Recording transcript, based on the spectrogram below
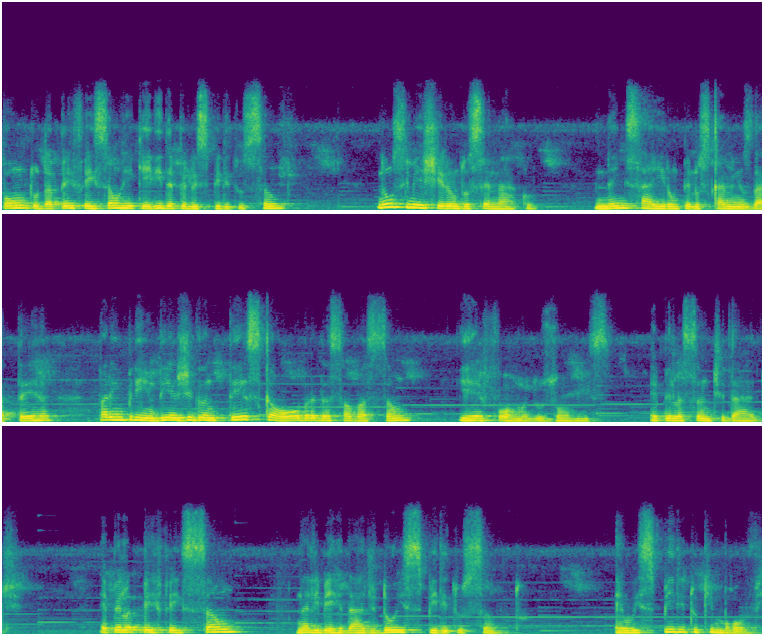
ponto da perfeição requerida pelo Espírito Santo, não se mexeram do cenáculo, nem saíram pelos caminhos da terra para empreender a gigantesca obra da salvação e reforma dos homens. É pela santidade, é pela perfeição na liberdade do Espírito Santo. É o Espírito que move,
